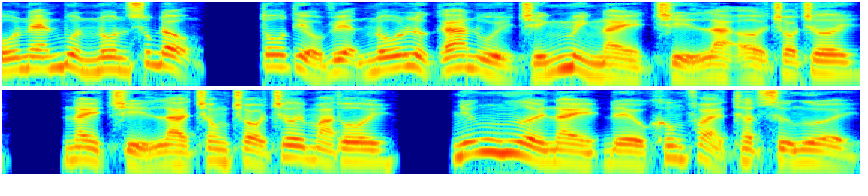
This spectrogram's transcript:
Cố nén buồn nôn xúc động, Tô Tiểu Viện nỗ lực an ủi chính mình này chỉ là ở trò chơi, này chỉ là trong trò chơi mà thôi, những người này đều không phải thật sự người,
